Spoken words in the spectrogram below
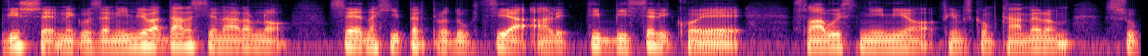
više nego zanimljiva. Danas je naravno sve jedna hiperprodukcija, ali ti biseri koje je Slavuj snimio filmskom kamerom su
